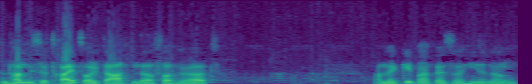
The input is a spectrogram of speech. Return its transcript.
und haben diese drei Soldaten da verhört. Aber wir gehen mal besser hier lang.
